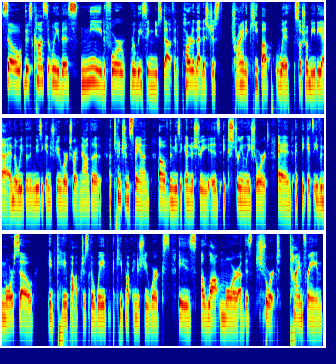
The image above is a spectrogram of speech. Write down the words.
So there's constantly this need for releasing new stuff and part of that is just trying to keep up with social media and the way that the music industry works right now the attention span of the music industry is extremely short. And i think it's even more so in K-pop. Just the way that the K-pop industry works is a lot more of this short time frame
